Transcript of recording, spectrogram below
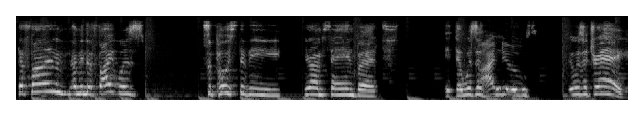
The fun. I mean, the fight was supposed to be, you know what I'm saying, but it, there was a I knew- was, it was a drag.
